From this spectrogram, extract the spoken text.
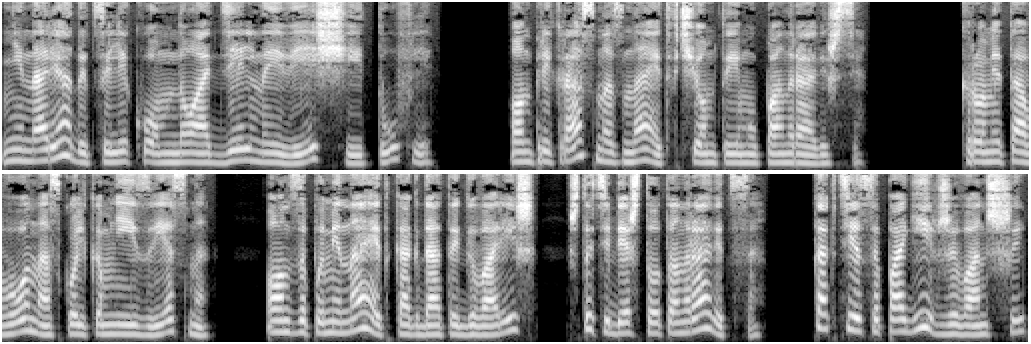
Не наряды целиком, но отдельные вещи и туфли. Он прекрасно знает, в чем ты ему понравишься. Кроме того, насколько мне известно, он запоминает, когда ты говоришь, что тебе что-то нравится, как те сапоги Дживанши.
